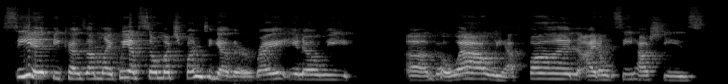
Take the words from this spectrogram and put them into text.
see it because I'm like, we have so much fun together, right? You know, we uh, go out, we have fun. I don't see how she's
